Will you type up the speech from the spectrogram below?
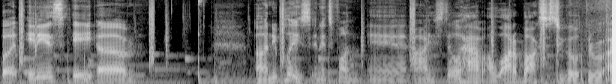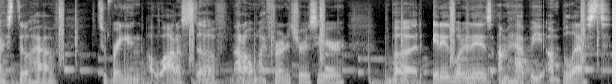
But it is a, um, a new place and it's fun. And I still have a lot of boxes to go through. I still have to bring in a lot of stuff. Not all my furniture is here, but it is what it is. I'm happy. I'm blessed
